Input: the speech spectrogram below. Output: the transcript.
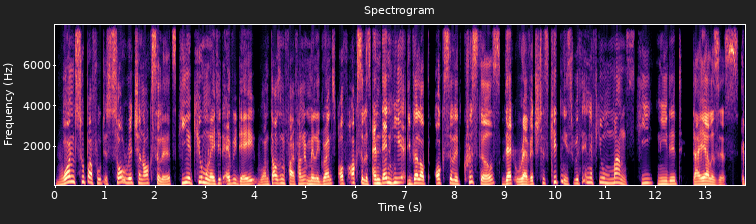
one superfood is so rich in oxalates, he accumulated every day 1,500 milligrams of oxalates. And then he developed oxalate crystals that ravaged his kidneys. Within a few months, he needed dialysis, a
